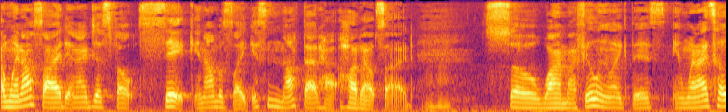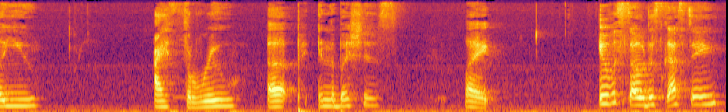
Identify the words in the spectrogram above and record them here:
I went outside and I just felt sick, and I was like, it's not that hot, hot outside. Mm-hmm. So why am I feeling like this? And when I tell you, I threw up in the bushes, like it was so disgusting.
